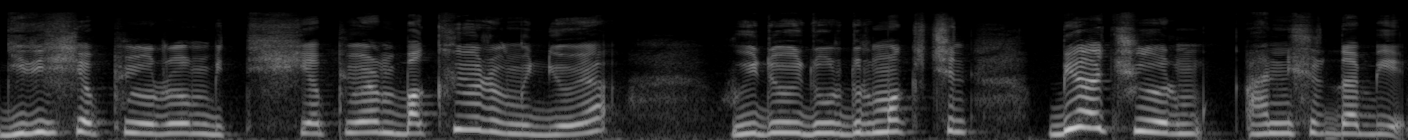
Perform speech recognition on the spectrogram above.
giriş yapıyorum, bitiş yapıyorum, bakıyorum videoya. Videoyu durdurmak için bir açıyorum. Hani şurada bir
